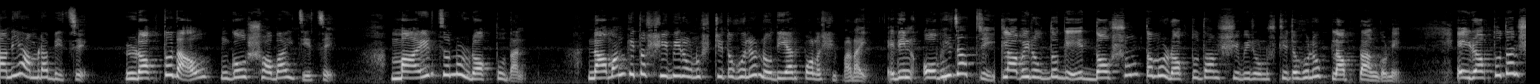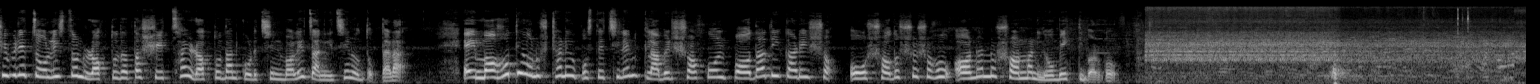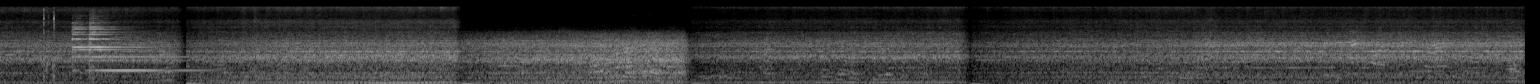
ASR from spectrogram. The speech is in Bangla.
রক্তদানে আমরা বেঁচে। রক্ত দাও গো সবাই যেচে মায়ের জন্য রক্তদান। নামাঙ্কিত শিবির অনুষ্ঠিত হল নদিয়ার পলাশিপাড়ায়। এদিন অভিযাত্রী ক্লাবের উদ্যোগে দশমতম রক্তদান শিবির অনুষ্ঠিত হল ক্লাব প্রাঙ্গণে। এই রক্তদান শিবিরে চল্লিশ জন রক্তদাতা স্বেচ্ছায় রক্তদান করেছেন বলে জানিয়েছেন উদ্যোক্তারা। এই মহতি অনুষ্ঠানে উপস্থিত ছিলেন ক্লাবের সকল পদাধিকারী ও সদস্য সহ অন্যান্য সম্মানীয় ব্যক্তিবর্গ।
